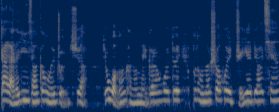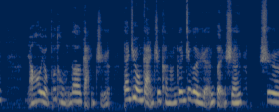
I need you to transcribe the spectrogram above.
带来的印象更为准确。就我们可能每个人会对不同的社会职业标签，然后有不同的感知，但这种感知可能跟这个人本身是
